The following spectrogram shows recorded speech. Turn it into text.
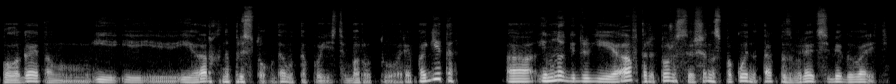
полагает там, и, и, и иерарх на престол. Да, вот такой есть оборот у Ариапагита. И многие другие авторы тоже совершенно спокойно так позволяют себе говорить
